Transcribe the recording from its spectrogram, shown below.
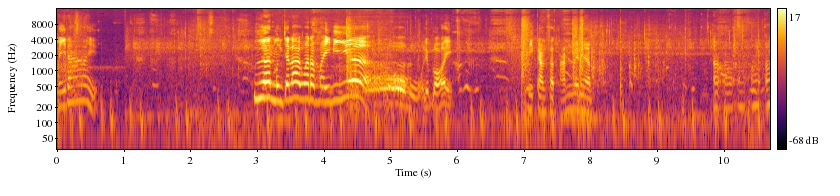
ไม่ได้ เพื่อนมึงจะลากมาทำไมเนี่ยโอ้โหเรียบร้อย มีการสตันด้วยนะครับเอาเอาเอาเอาเอา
